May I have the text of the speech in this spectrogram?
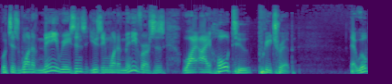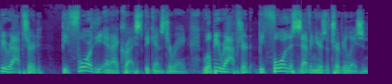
which is one of many reasons, using one of many verses, why I hold to pre trib. That we'll be raptured before the Antichrist begins to reign. We'll be raptured before the seven years of tribulation.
